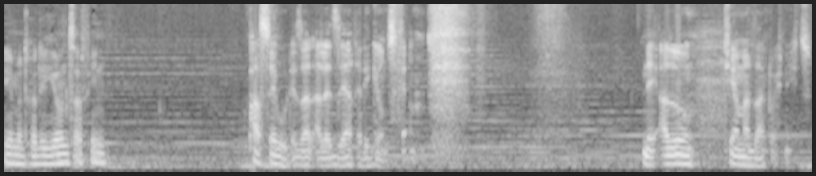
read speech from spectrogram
jemand religionsaffin? Passt sehr gut, ihr seid alle sehr religionsfern. nee, also Tiamat sagt euch nichts.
